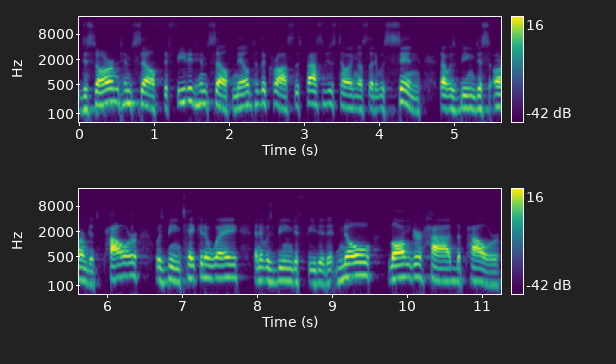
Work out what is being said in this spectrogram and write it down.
disarmed himself, defeated himself, nailed to the cross. This passage is telling us that it was sin that was being disarmed. Its power was being taken away and it was being defeated. It no longer had the power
